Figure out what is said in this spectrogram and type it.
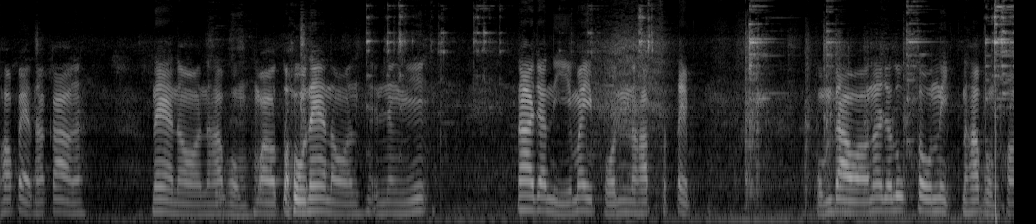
เขาแปดห้าเก้านะ แน่นอนนะครับผมวาลโตแน่นอนเห็นอย่างนี้ น่าจะหนีไม่พ้นนะครับสเต็ปผมเดาเอาน่าจะลูกโซนิกนะครับ ผมคอ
